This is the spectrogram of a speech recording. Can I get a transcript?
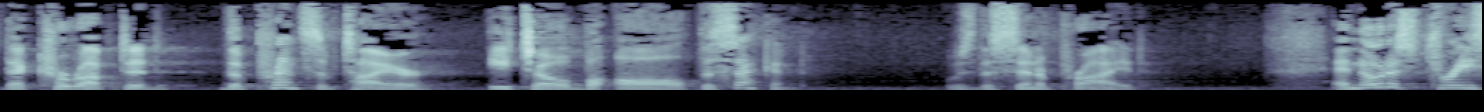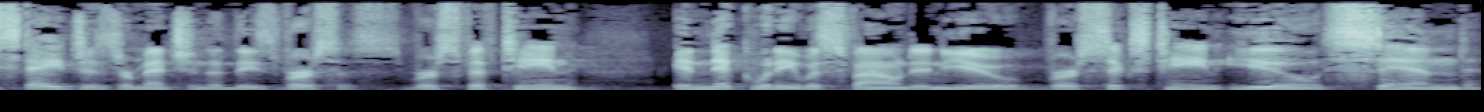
that corrupted the prince of Tyre, Ithobaal II. It was the sin of pride. And notice three stages are mentioned in these verses. Verse 15, iniquity was found in you. Verse 16, you sinned.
